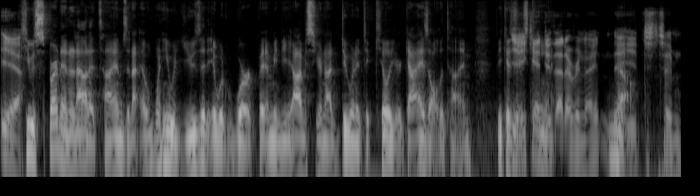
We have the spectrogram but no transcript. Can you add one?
yeah. he was spreading it out at times, and I, when he would use it, it would work. But I mean, obviously, you're not doing it to kill your guys all the time because Yeah, you, you just can't do that every night. Yeah, you just um,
